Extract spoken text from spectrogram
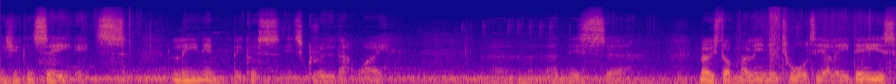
as you can see it's leaning because it's grew that way. Uh, and this uh, most of them are leaning towards the LEDs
